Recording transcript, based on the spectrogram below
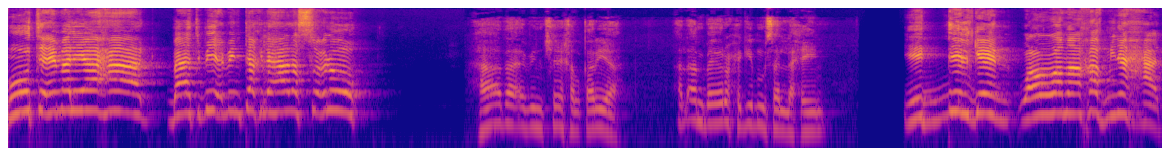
مو تعمل يا حاج بتبيع بنتك لهذا الصعلوك هذا ابن شيخ القرية. الآن بيروح يجيب مسلحين. يدي الجن والله ما أخاف من أحد.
